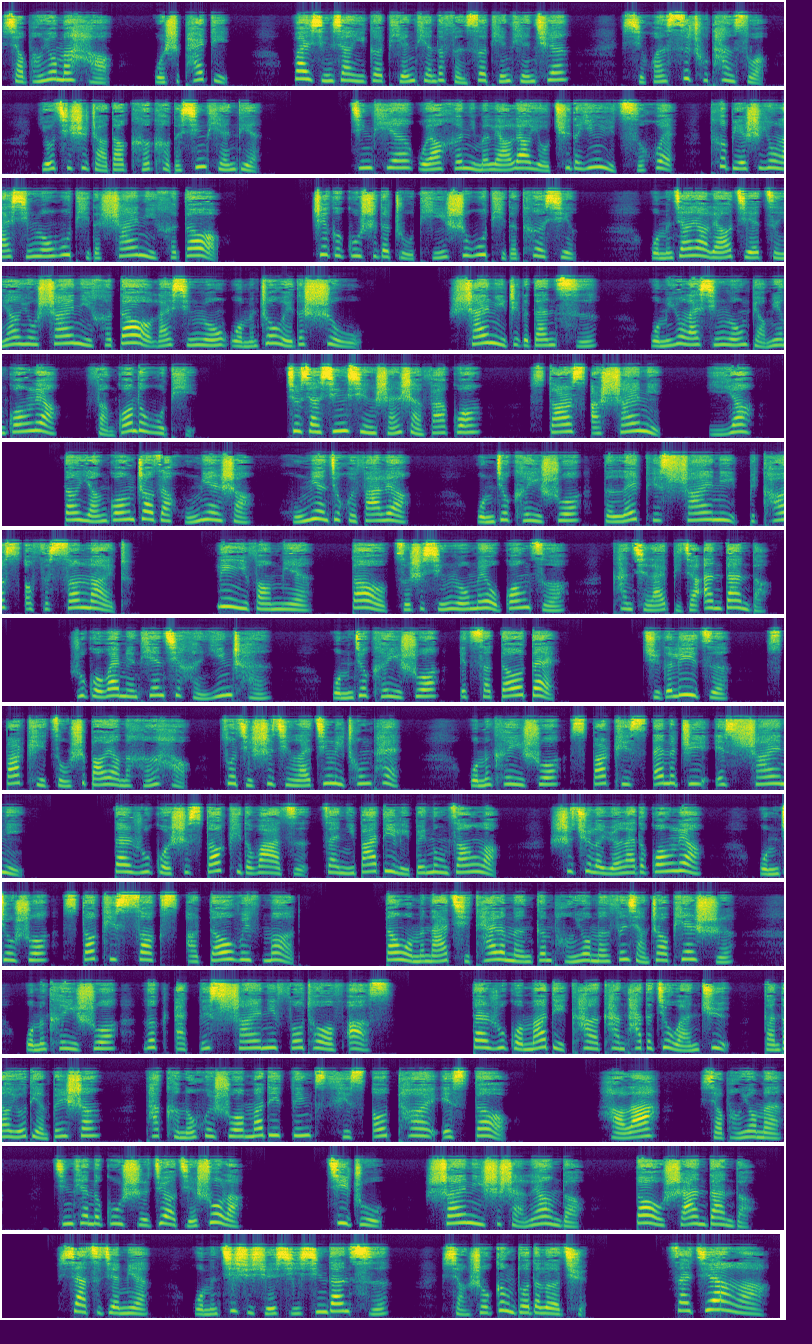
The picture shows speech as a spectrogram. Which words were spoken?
小朋友们好，我是 Patty，外形像一个甜甜的粉色甜甜圈，喜欢四处探索，尤其是找到可口的新甜点。今天我要和你们聊聊有趣的英语词汇，特别是用来形容物体的 shiny 和 dull。这个故事的主题是物体的特性，我们将要了解怎样用 shiny 和 dull 来形容我们周围的事物。shiny 这个单词。我们用来形容表面光亮、反光的物体，就像星星闪闪发光 （Stars are shiny） 一样。当阳光照在湖面上，湖面就会发亮。我们就可以说 “The lake is shiny because of the sunlight”。另一方面，dull 则是形容没有光泽、看起来比较暗淡的。如果外面天气很阴沉，我们就可以说。It's a dull day。举个例子，Sparky 总是保养的很好，做起事情来精力充沛。我们可以说 Sparky's energy is shiny。但如果是 Stocky 的袜子在泥巴地里被弄脏了，失去了原来的光亮，我们就说 Stocky's socks are dull with mud。当我们拿起 Telemann 跟朋友们分享照片时，我们可以说 "Look at this shiny photo of us"，但如果 Muddy 看了看他的旧玩具，感到有点悲伤，他可能会说 "Muddy thinks his old toy is dull"。好啦，小朋友们，今天的故事就要结束了。记住，shiny 是闪亮的，dull 是暗淡的。下次见面，我们继续学习新单词，享受更多的乐趣。再见了。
